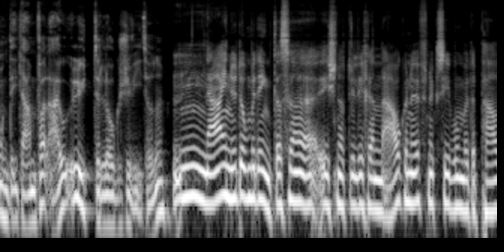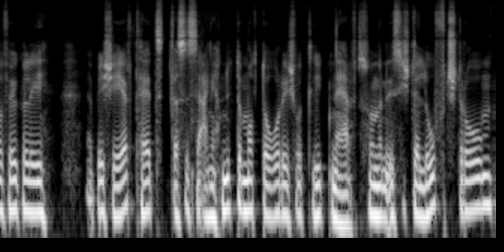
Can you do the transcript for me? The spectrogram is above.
Und in dem Fall auch Leute, logischerweise, oder? Mm, nein, nicht unbedingt. Das äh, ist natürlich ein Augenöffner gewesen, wo man den Paul Vögeli äh, beschert hat, dass es eigentlich nicht der Motor ist, der die Leute nervt, sondern es ist der Luftstrom,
